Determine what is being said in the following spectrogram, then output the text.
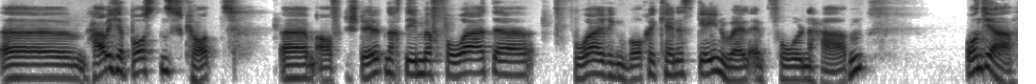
ähm, habe ich ja Boston Scott ähm, aufgestellt, nachdem wir vor der vorigen Woche Kenneth Gainwell empfohlen haben. Und ja,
